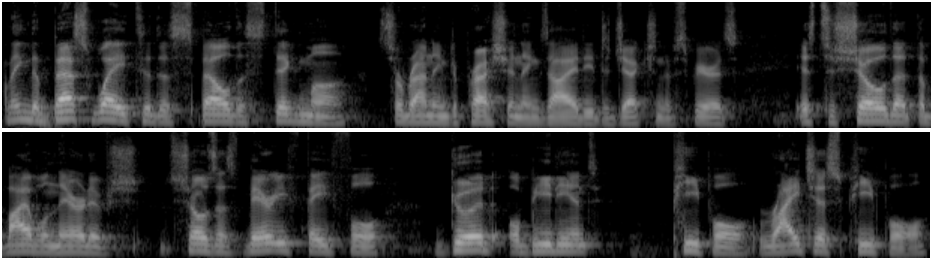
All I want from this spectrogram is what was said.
I think the best way to dispel the stigma surrounding depression, anxiety, dejection of spirits is to show that the Bible narrative sh- shows us very faithful, good, obedient people, righteous people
